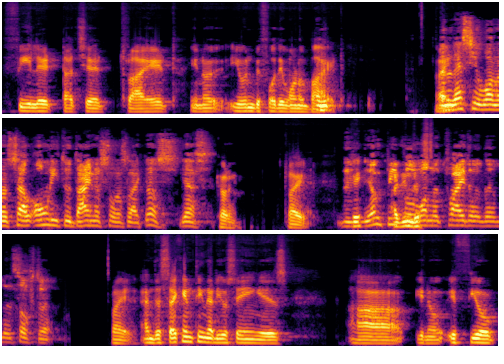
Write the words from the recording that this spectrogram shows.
feel it, touch it, try it, you know, even before they want to buy it. Right? Unless you want to sell only to dinosaurs like us, yes. Correct. Right. The okay. young people want to try the, the, the, software. Right. And the second thing that you're saying is, uh, you know, if your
